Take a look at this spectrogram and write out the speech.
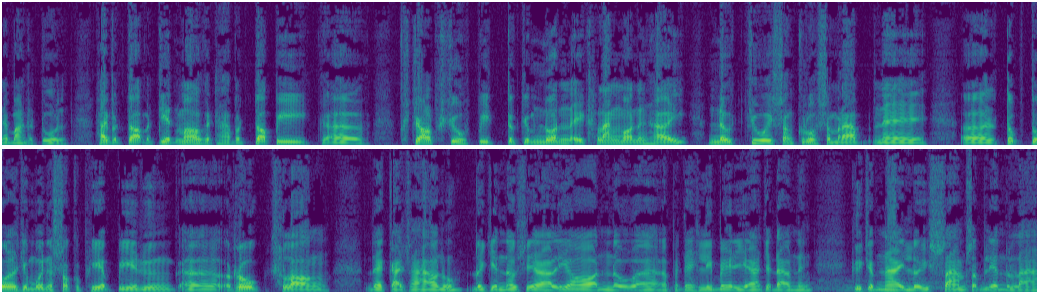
ដែលបានទទួលហើយបន្ទាប់មកទៀតមកគឺថាបន្ទាប់ពីខ្យល់ព្យុះពីទឹកជំនន់អីខ្លាំងមកនឹងហើយនៅជួយសង្គ្រោះសម្រាប់នៃទប់ទល់ជាមួយនឹងសុខភាពពីរឿងរោគឆ្លង ដែលកាច់សាហាវនោះដូចជានៅសេរ៉ាលីអននៅប្រទេសលីបេរីយ៉ាជាដើមហ្នឹងគឺចំណាយលុយ30លានដុល្លារ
